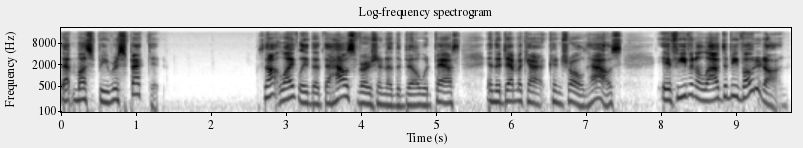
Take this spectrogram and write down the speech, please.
that must be respected. It's not likely that the House version of the bill would pass in the Democrat controlled House if even allowed to be voted on.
